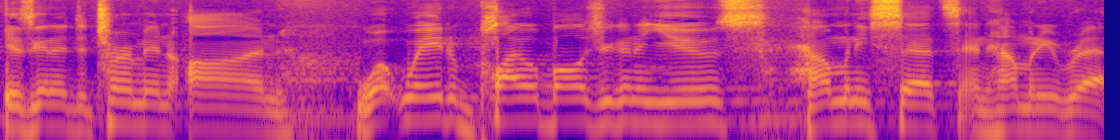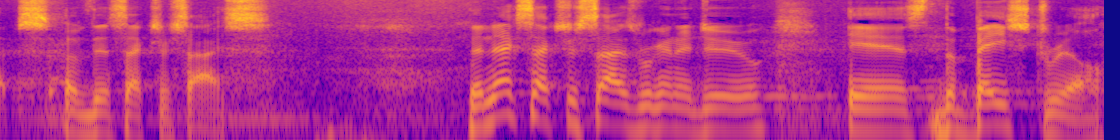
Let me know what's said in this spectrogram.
is going to determine on what weight of plyo balls you're going to use, how many sets, and how many reps of this exercise. The next exercise we're going to do is the base drill.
